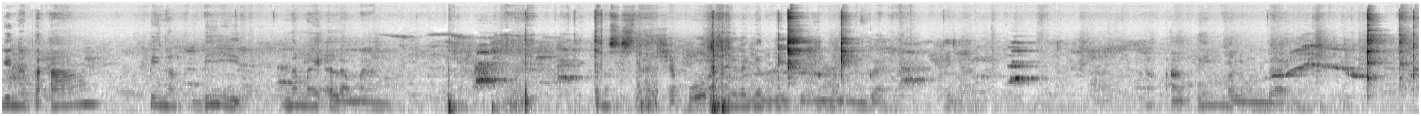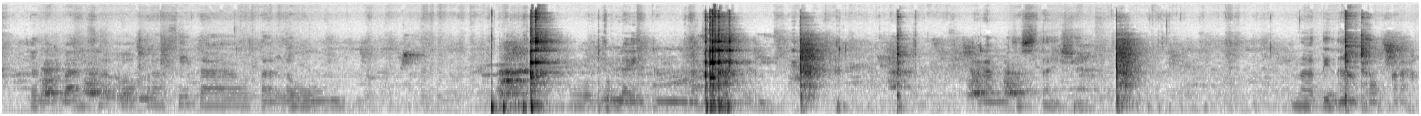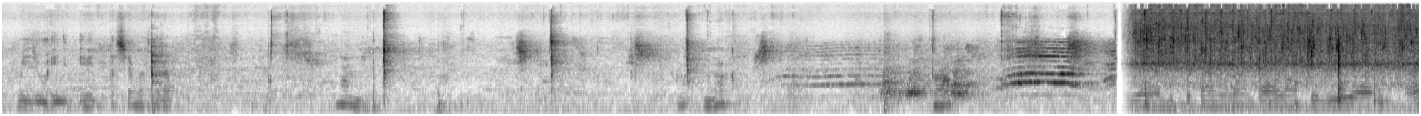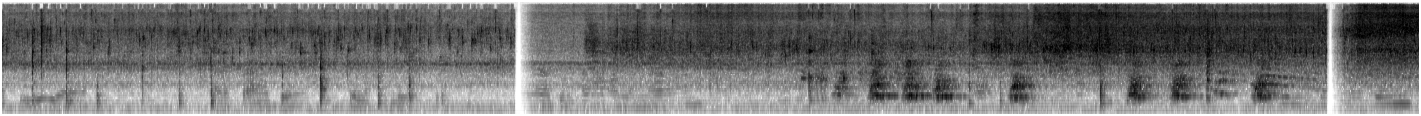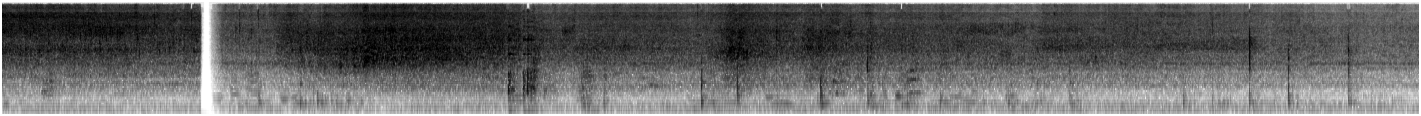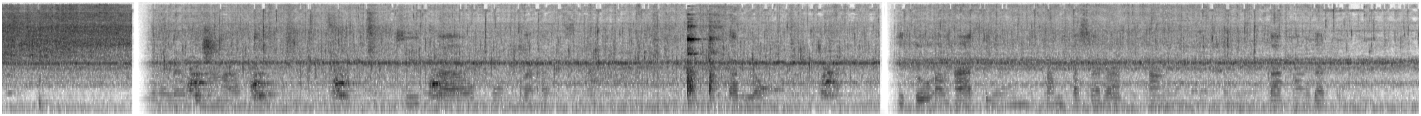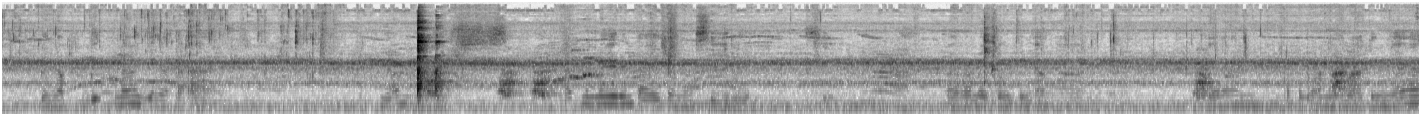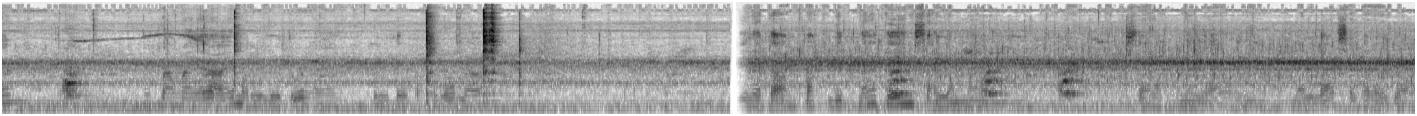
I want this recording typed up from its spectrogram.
ginataang pinakbit na may alaman. Masustansya po at nilagyan din po ng malunggay. Ayan. Ang ating malunggay. Kalabasa, okra, sitaw, talong. O gulay ng natin ngayon. Para masustansya natin ang okra. Medyo mainit-init pa siya. Masarap. Hmm. Hmm. Ha? Ayan, gusto tayo ng bawang sibuyas at sibuyas para sa ating pinakbit. Ayan natin ang alaman. Ating ito ang ating kalabasa. Unahin natin para madalas ng lamang po. Lagyan na natin ang ating sitaw, okra at talong. Ito ang ating pampasarap ang kakanggata. Pinakbit na ginataan. Yan. At maglagay rin tayo dyan ng sili. Para may konting anghang. Ayan. Pakuluan lang natin yan. At mamaya ay maluluto na. Konting pakulo lang. Ginataang pakbit natin sa alaman. Sarap na yan. Malasa talaga.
